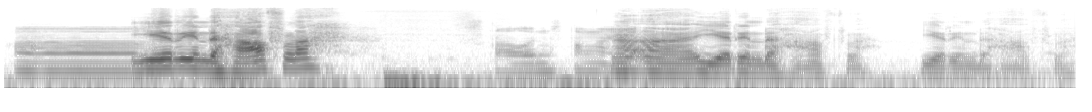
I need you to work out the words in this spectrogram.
Eh, year in the half lah setahun setengah ya. Nah, ah, year in the half lah year in the half lah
